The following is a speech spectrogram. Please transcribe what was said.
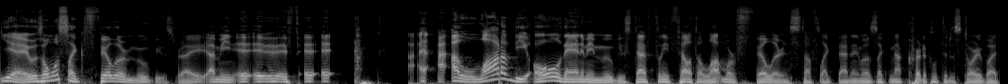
Yeah, it was almost like filler movies, right? I mean, if it, it, I, I- a lot of the old anime movies definitely felt a lot more filler and stuff like that, and it was like not critical to the story. But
